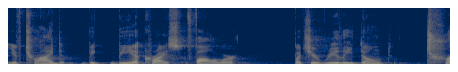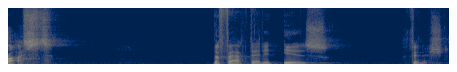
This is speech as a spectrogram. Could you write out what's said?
you've tried to be, be a Christ follower, but you really don't trust the fact that it is finished.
